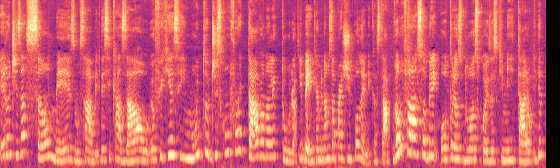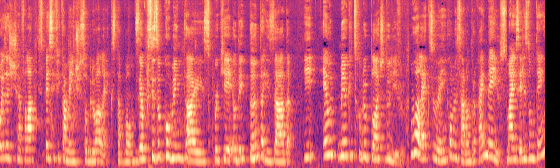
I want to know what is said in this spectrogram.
erotização mesmo, sabe? Desse casal, eu fiquei assim, muito desconfortável na leitura. E bem, terminamos a parte de polêmicas, tá? Vamos falar sobre outras duas coisas que me irritaram e depois a gente vai falar especificamente sobre o Alex, tá bom? Eu preciso comentar isso porque eu dei tanta risada e eu meio que descobri o plot do livro. O Alex e o Henry começaram a trocar e-mails, mas eles não têm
